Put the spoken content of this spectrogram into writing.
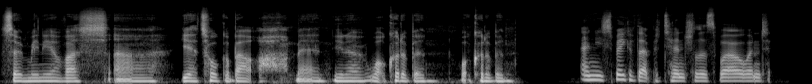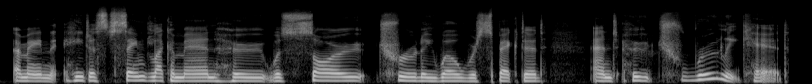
so many of us, uh, yeah, talk about, oh man, you know, what could have been, what could have been. And you speak of that potential as well, and I mean, he just seemed like a man who was so truly well respected and who truly cared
